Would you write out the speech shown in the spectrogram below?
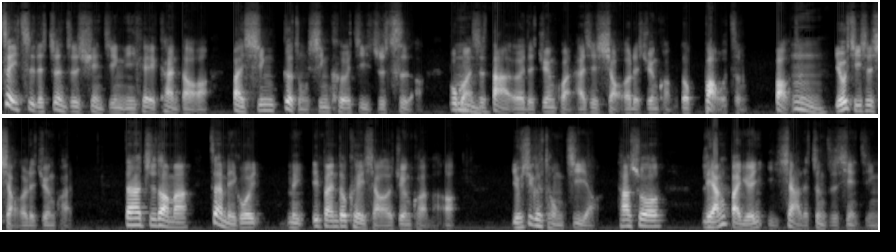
这一次的政治现金，你可以看到啊，拜新各种新科技之赐啊，不管是大额的捐款还是小额的捐款，都暴增暴增，嗯、尤其是小额的捐款。大家知道吗？在美国，每一般都可以小额捐款嘛啊。有这个统计啊，他说两百元以下的政治现金，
